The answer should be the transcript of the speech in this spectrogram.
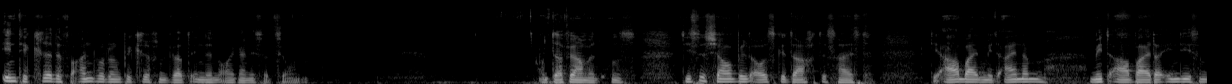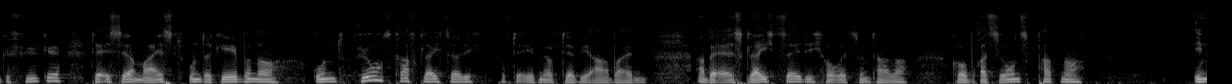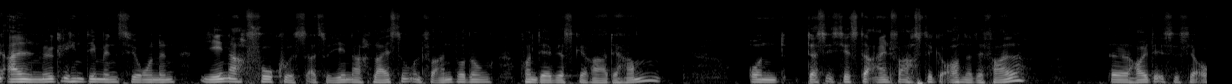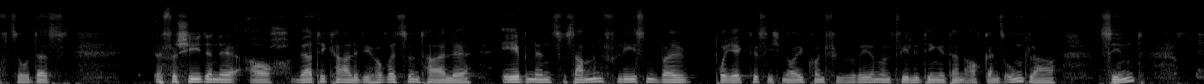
integrierte Verantwortung begriffen wird in den Organisationen. Und dafür haben wir uns dieses Schaubild ausgedacht. Das heißt, die Arbeit mit einem Mitarbeiter in diesem Gefüge, der ist ja meist Untergebener und Führungskraft gleichzeitig auf der Ebene, auf der wir arbeiten. Aber er ist gleichzeitig horizontaler Kooperationspartner in allen möglichen Dimensionen, je nach Fokus, also je nach Leistung und Verantwortung, von der wir es gerade haben. Und das ist jetzt der einfachste geordnete Fall. Äh, heute ist es ja oft so, dass äh, verschiedene auch vertikale wie horizontale Ebenen zusammenfließen, weil Projekte sich neu konfigurieren und viele Dinge dann auch ganz unklar sind.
